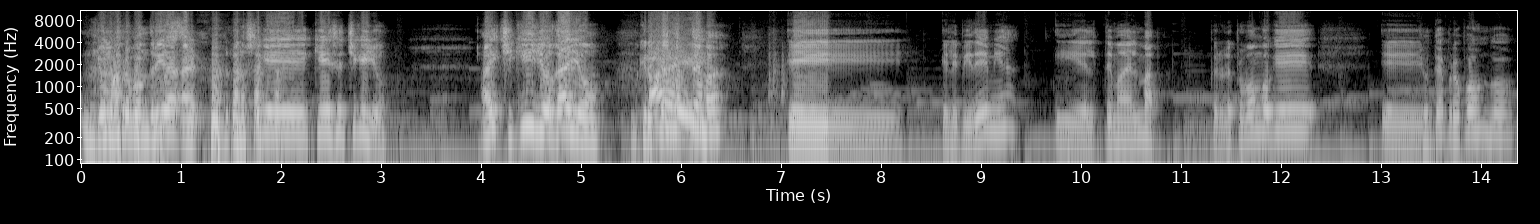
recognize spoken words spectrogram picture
Yo les propondría. a ver, no sé qué, qué es el chiquillo. Hay chiquillo, gallo. Que nos Ay. dos temas. Eh, el epidemia y el tema del map. Pero les propongo que. eh, Yo te propongo.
